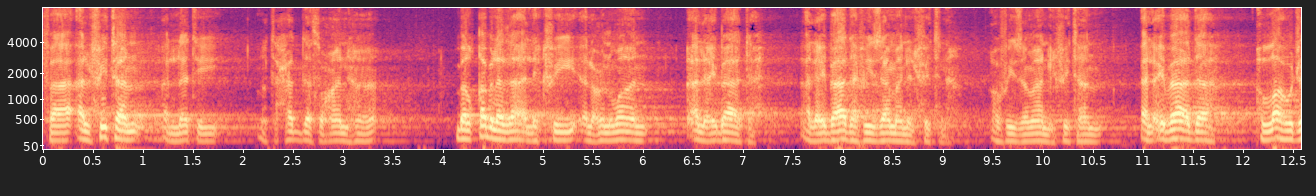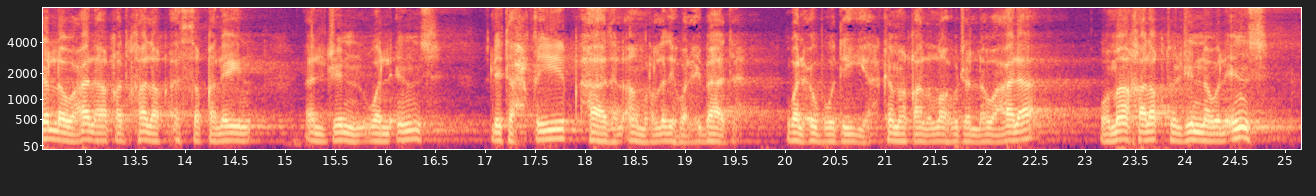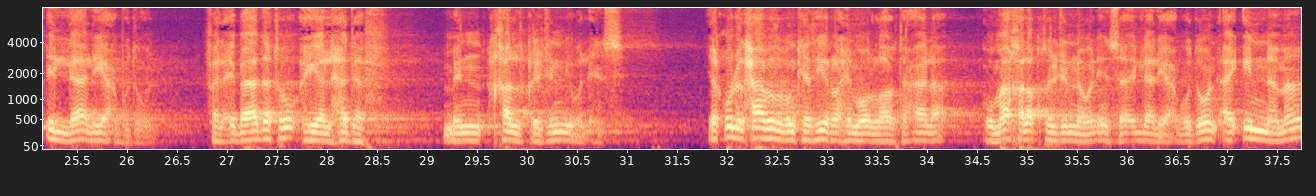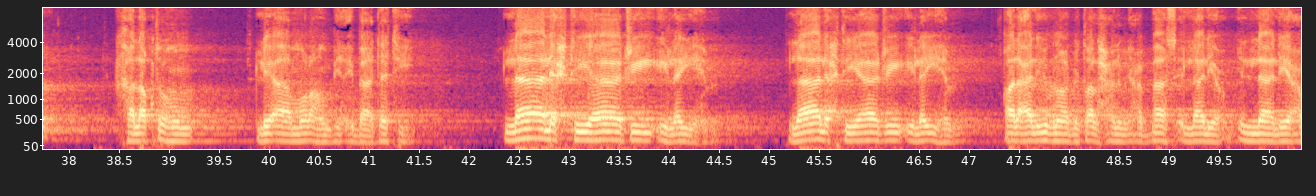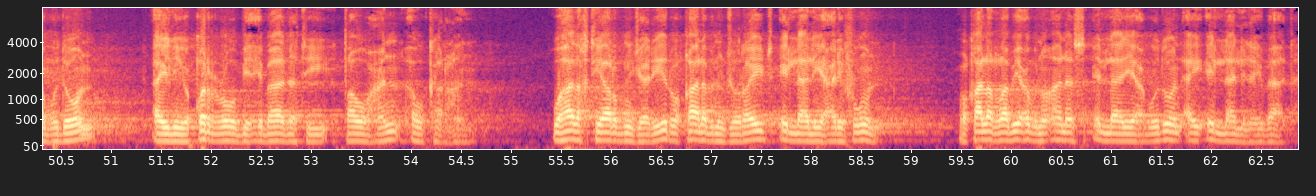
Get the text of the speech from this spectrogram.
فالفتن التي نتحدث عنها بل قبل ذلك في العنوان العبادة العبادة في زمن الفتنة أو في زمان الفتن. العبادة الله جل وعلا قد خلق الثقلين الجن والإنس لتحقيق هذا الأمر الذي هو العبادة والعبودية كما قال الله جل وعلا وما خلقت الجن والإنس إلا ليعبدون فالعبادة هي الهدف من خلق الجن والإنس. يقول الحافظ ابن كثير رحمه الله تعالى وما خلقت الجن والإنس إلا ليعبدون أي إنما خلقتهم لآمرهم بعبادتي لا لاحتياجي إليهم لا لاحتياجي إليهم. قال علي بن أبي طلحة عن ابن عباس إلا ليعبدون أي ليقروا بعبادتي طوعا أو كرها. وهذا اختيار ابن جرير وقال ابن جريج إلا ليعرفون. وقال الربيع بن أنس إلا ليعبدون أي إلا للعبادة.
